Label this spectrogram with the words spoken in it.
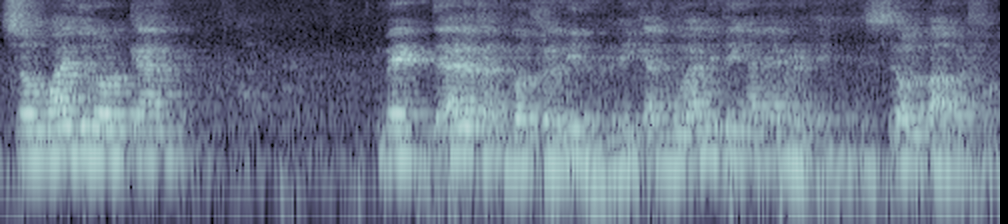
So why the Lord can make the elephant go through a needle. He can do anything and everything. He's all powerful.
